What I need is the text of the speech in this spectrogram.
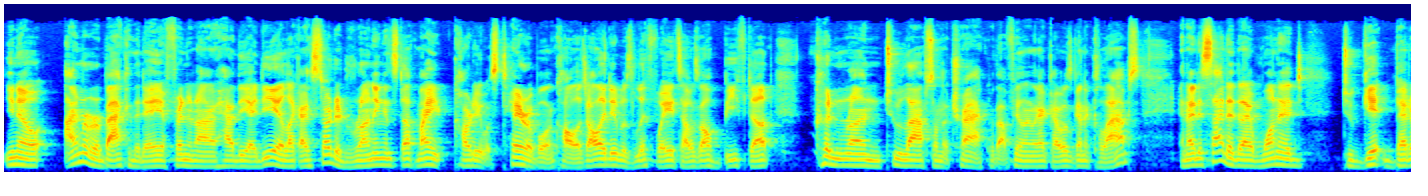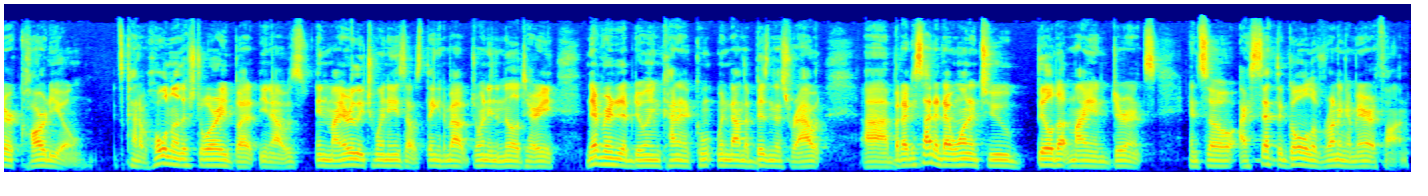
You know, I remember back in the day, a friend and I had the idea, like I started running and stuff. My cardio was terrible in college. All I did was lift weights. I was all beefed up, couldn't run two laps on the track without feeling like I was to collapse. And I decided that I wanted to get better cardio. Kind of a whole nother story, but you know, I was in my early 20s. I was thinking about joining the military, never ended up doing, kind of went down the business route. Uh, but I decided I wanted to build up my endurance. And so I set the goal of running a marathon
